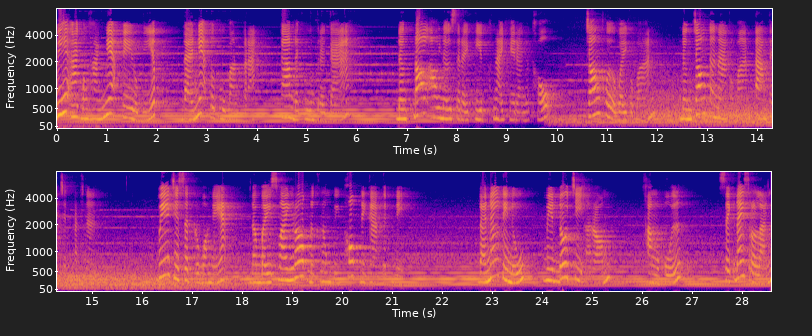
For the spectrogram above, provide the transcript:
វាអាចបង្ហាញអ្នកពីរបៀប ដែលអ្នកទទួលបានប្រាក់តាមដែលខ្លួនត្រូវការនិងផ្ដល់ឲ្យនៅសេរីភាពផ្នែកហិរញ្ញវត្ថុចង់ធ្វើអ្វីក៏បាន និងចង់ទៅណាក៏បានតាមតែចិត្តប្រាថ្នាវាជាសិទ្ធិរបស់អ្នកដើម្បីស្វែងរកនៅក្នុងពិភពនៃការគិតនេះដែលនៅទីនោះមានដូចជាអារម្មណ៍ធម្មពលសេចក្តីស្រឡាញ់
